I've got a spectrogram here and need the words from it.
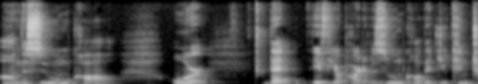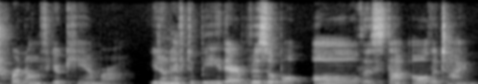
on the Zoom call or that if you're part of a Zoom call that you can turn off your camera. You don't have to be there visible all the time all the time.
